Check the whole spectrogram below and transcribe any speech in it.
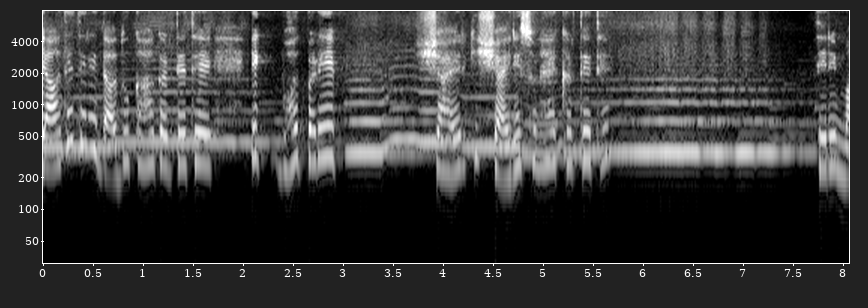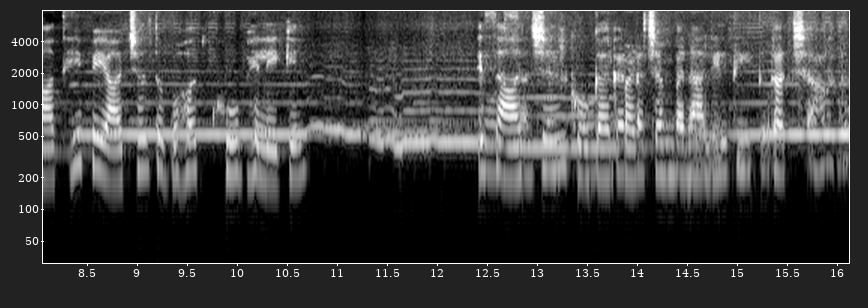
याद है तेरे दादू कहा करते थे? एक बहुत बड़े शायर की शायरी सुनाया करते थे। तेरे माथे पे आंचल तो बहुत खूब है लेकिन इस आंचल को कर परचम बना लेती तो अच्छा होता।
